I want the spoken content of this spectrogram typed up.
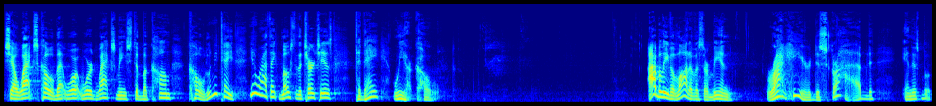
shall wax cold. That word wax means to become cold. Let me tell you, you know where I think most of the church is? Today, we are cold. I believe a lot of us are being right here described in this book.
